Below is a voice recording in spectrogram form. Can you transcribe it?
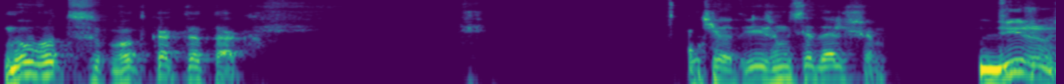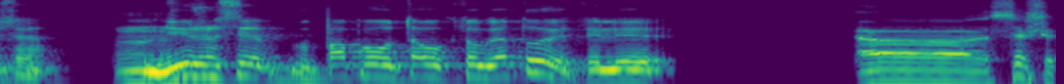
Ну, вот, вот как-то так. Что, движемся дальше? Движемся. Mm. Движемся по поводу того, кто готовит, или а, слушай,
